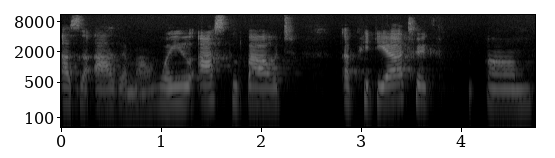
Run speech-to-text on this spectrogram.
as asthma. When you ask about a pediatric um,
